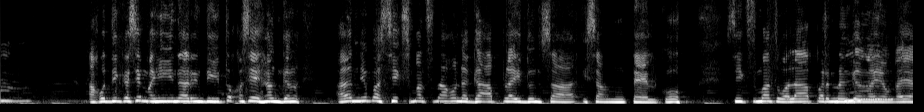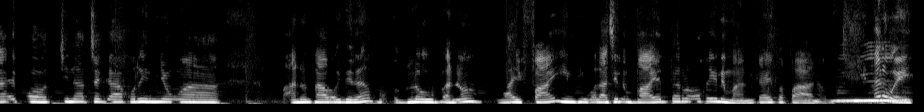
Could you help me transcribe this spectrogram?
Mm. Ako din kasi mahina rin dito kasi hanggang alam niyo ba, six months na ako nag apply dun sa isang telco. Six months, wala pa rin hanggang Mm. ngayon. Kaya ito, chinatsaga ko rin yung, ah, anong tawag nila? Globe, ano? Wi-Fi. Hindi, wala silang bayad, pero okay naman, kahit pa paano. Mm. Anyway,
